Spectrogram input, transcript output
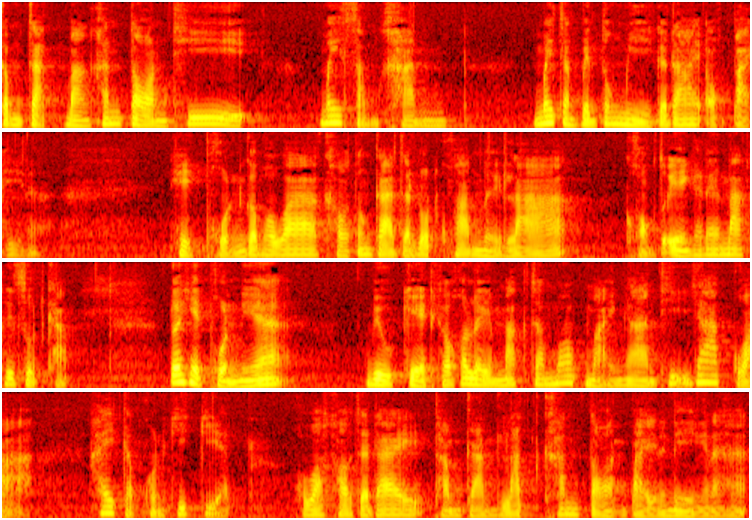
กำจัดบางขั้นตอนที่ไม่สำคัญ ไม่จำเป็นต้องมีก็ได้ออกไปนะ เหตุผลก็เพราะว่าเขาต้องการจะลดความเหนื่อยล้าของตัวเองให้ได้มากที่สุดครับ ด้วยเหตุผลนี้บิลเกตเขาก็เลยมักจะมอบหมายงานที่ยากกว่าให้กับคนขี้เกียจ เพราะว่าเขาจะได้ทำการลัดขั้นตอนไปนั่นเองนะฮะ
